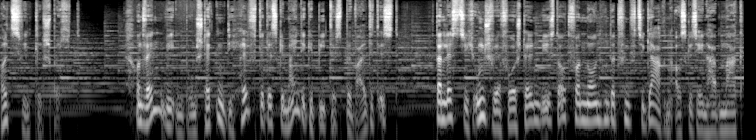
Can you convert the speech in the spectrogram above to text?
Holzwinkel spricht. Und wenn, wie in Brunstetten, die Hälfte des Gemeindegebietes bewaldet ist, dann lässt sich unschwer vorstellen, wie es dort vor 950 Jahren ausgesehen haben mag,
